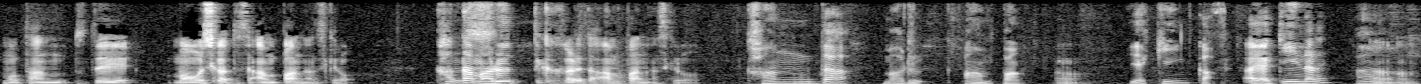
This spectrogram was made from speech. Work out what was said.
もう単でまあ美味しかったです。あんパンなんですけど「神田丸」って書かれたあんパンなんですけど、神田丸あんパン。うん、焼き印か。あ焼き印だね。ああうん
